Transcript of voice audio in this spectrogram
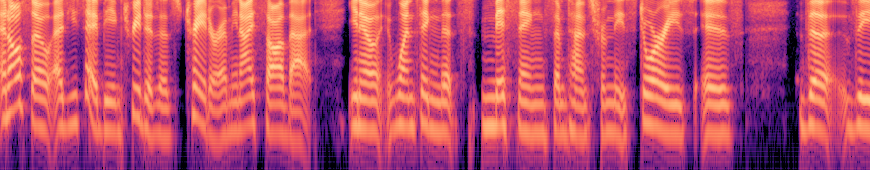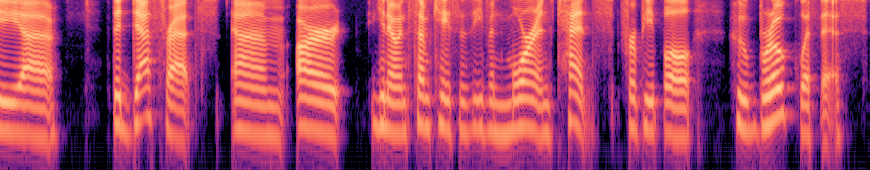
and also as you say, being treated as a traitor. I mean, I saw that. You know, one thing that's missing sometimes from these stories is the the uh, the death threats um, are you know in some cases even more intense for people who broke with this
